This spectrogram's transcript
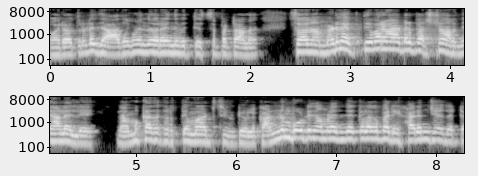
ഓരോരുത്തരുടെ ജാതകം എന്ന് പറയുന്നത് വ്യത്യസ്തപ്പെട്ടാണ്. സോ നമ്മുടെ വ്യക്തിപരമായിട്ടൊരു പ്രശ്നം അറിഞ്ഞാലല്ലേ നമുക്കത് കൃത്യമായിട്ട് ചുരുട്ടുള്ളൂ കണ്ണും പൂട്ടി നമ്മൾ എന്തൊക്കെയൊക്കെ പരിഹാരം ചെയ്തിട്ട്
